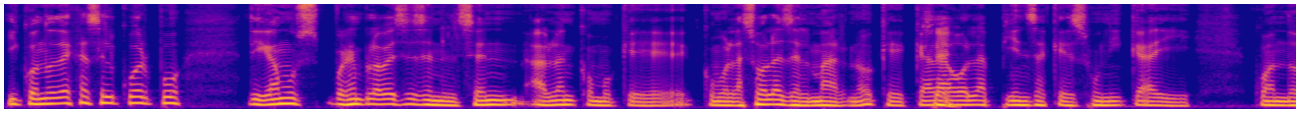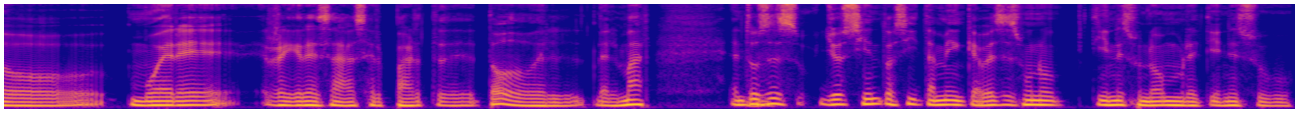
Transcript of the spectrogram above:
Y cuando dejas el cuerpo, digamos, por ejemplo, a veces en el Zen hablan como que, como las olas del mar, ¿no? Que cada ola piensa que es única y cuando muere regresa a ser parte de todo del, del mar. Entonces yo siento así también que a veces uno tiene su nombre, tiene su,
